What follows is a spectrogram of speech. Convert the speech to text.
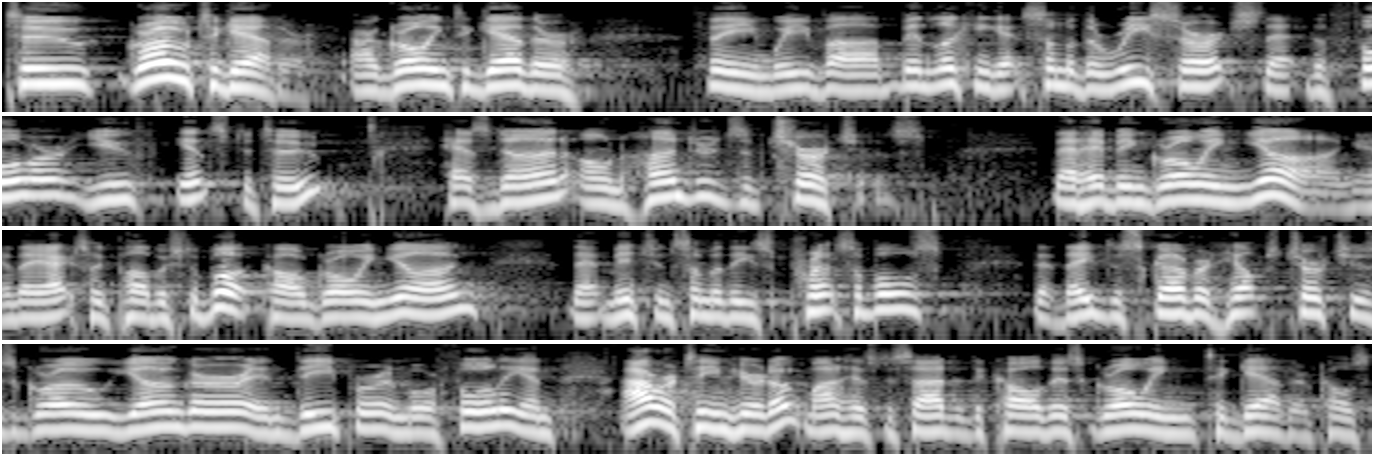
to grow together, our growing together theme. We've uh, been looking at some of the research that the Fuller Youth Institute has done on hundreds of churches that had been growing young. And they actually published a book called Growing Young that mentioned some of these principles that they've discovered helps churches grow younger and deeper and more fully. And our team here at Oakmont has decided to call this Growing Together because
